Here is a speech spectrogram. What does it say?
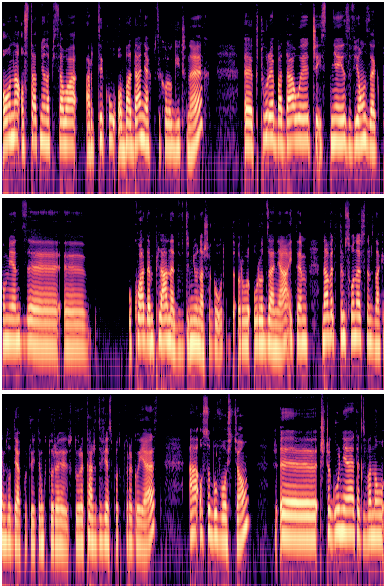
ona ostatnio napisała artykuł o badaniach psychologicznych, y, które badały, czy istnieje związek pomiędzy y, układem planet w dniu naszego uro- uro- urodzenia i tym, nawet tym słonecznym znakiem zodiaku, czyli tym, który, który każdy wie, spod którego jest, a osobowością, y, szczególnie tak, zwaną,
